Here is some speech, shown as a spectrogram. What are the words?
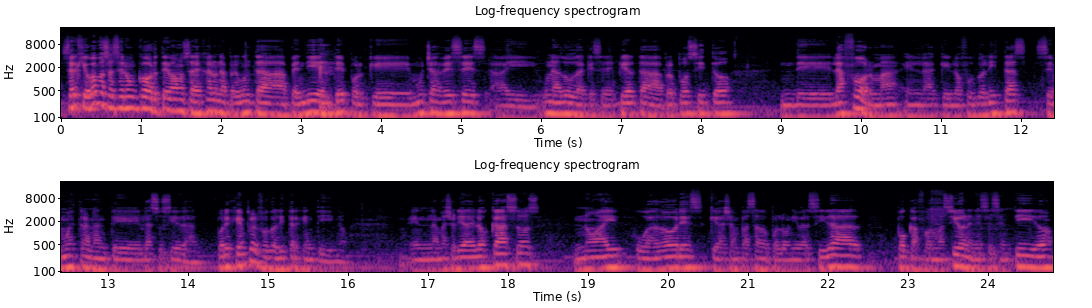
Sergio, vamos a hacer un corte, vamos a dejar una pregunta pendiente porque muchas veces hay una duda que se despierta a propósito de la forma en la que los futbolistas se muestran ante la sociedad. Por ejemplo, el futbolista argentino. En la mayoría de los casos no hay jugadores que hayan pasado por la universidad, poca formación en ese sentido.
